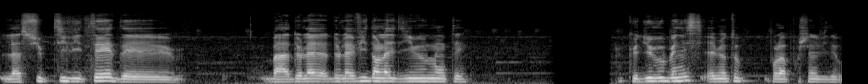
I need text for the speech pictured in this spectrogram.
la subtilité des, bah, de, la, de la vie dans la volonté. Que Dieu vous bénisse et à bientôt pour la prochaine vidéo.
